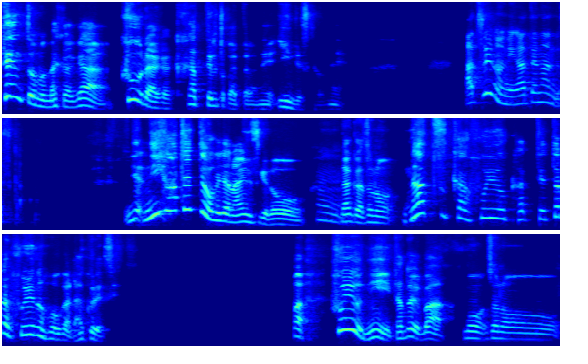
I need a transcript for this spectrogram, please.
テントの中がクーラーがかかってるとかやったらね、いいんですけどね。暑いの苦手なんですか？いや苦手ってわけじゃないんですけど、うん、なんかその夏か冬かって言ったら冬の方が楽ですよ。まあ、冬に例えばもうその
